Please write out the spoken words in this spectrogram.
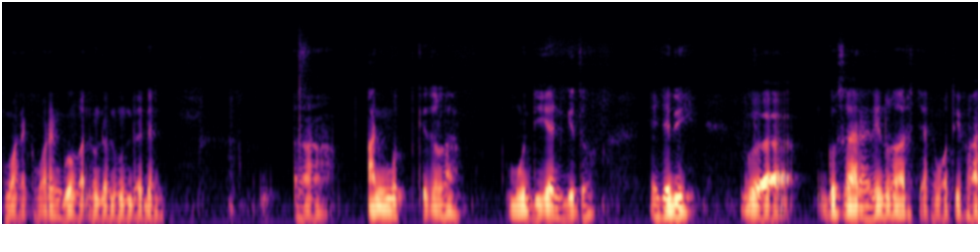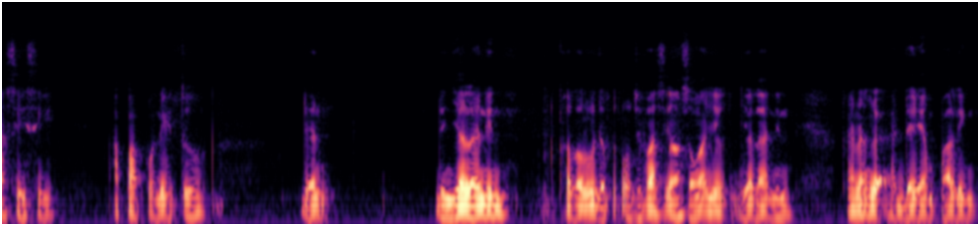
kemarin-kemarin gue nggak nunda-nunda dan uh, unmood gitulah kemudian gitu. Ya jadi gue gue saranin lo harus cari motivasi sih apa pun itu. Dan dan jalanin. Kalau lo dapet motivasi langsung aja jalanin karena nggak ada yang paling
